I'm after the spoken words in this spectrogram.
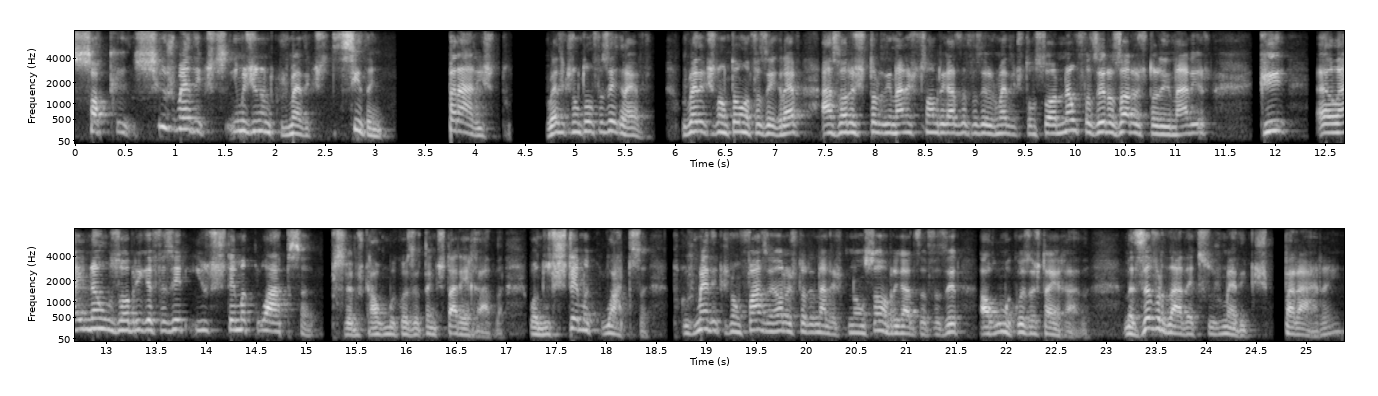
Só que se os médicos, imaginando que os médicos decidem parar isto, os médicos não estão a fazer greve. Os médicos não estão a fazer greve às horas extraordinárias que são obrigados a fazer. Os médicos estão só a não fazer as horas extraordinárias que a lei não os obriga a fazer e o sistema colapsa. Percebemos que alguma coisa tem que estar errada. Quando o sistema colapsa, porque os médicos não fazem horas extraordinárias que não são obrigados a fazer, alguma coisa está errada. Mas a verdade é que se os médicos pararem,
